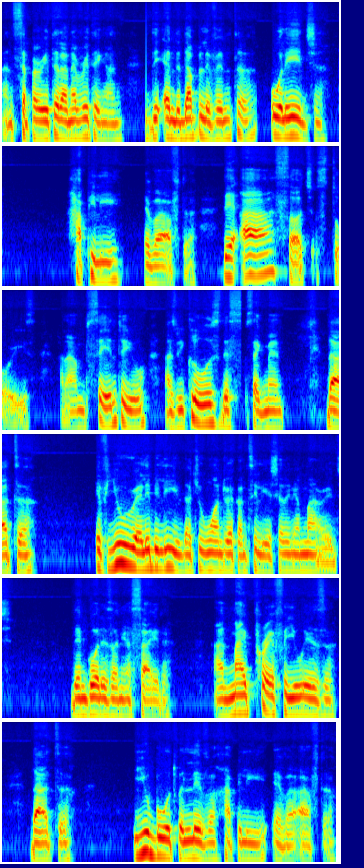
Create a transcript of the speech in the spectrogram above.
and separated and everything, and they ended up living to old age happily ever after. There are such stories, and I'm saying to you as we close this segment that uh, if you really believe that you want reconciliation in your marriage, then God is on your side. And my prayer for you is that uh, you both will live happily ever after.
